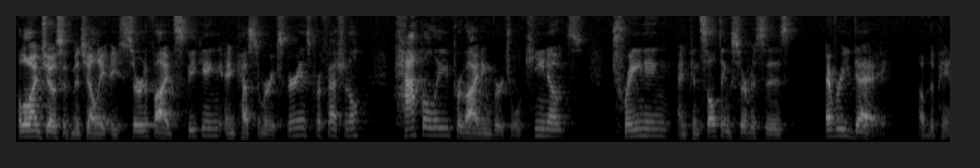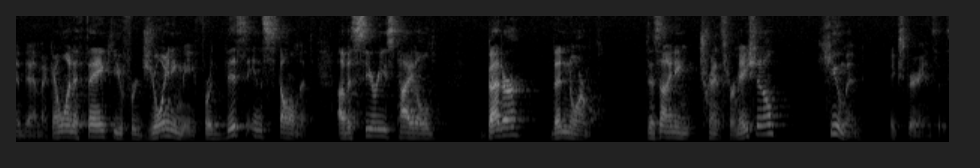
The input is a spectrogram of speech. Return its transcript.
Hello, I'm Joseph Michelli, a certified speaking and customer experience professional, happily providing virtual keynotes, training, and consulting services every day of the pandemic. I want to thank you for joining me for this installment of a series titled Better Than Normal Designing Transformational Human Experiences.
